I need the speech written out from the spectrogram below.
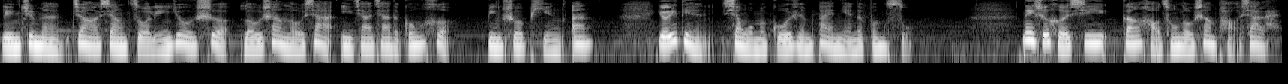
邻居们就要向左邻右舍、楼上楼下一家家的恭贺，并说平安，有一点像我们国人拜年的风俗。那时荷西刚好从楼上跑下来，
